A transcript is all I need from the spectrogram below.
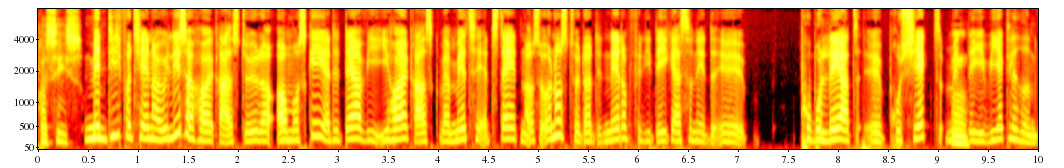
Præcis. Men de fortjener jo lige så høj grad støtte, og måske er det der, vi i høj grad skal være med til, at staten også understøtter det, netop fordi det ikke er sådan et øh, populært øh, projekt, men mm. det er i virkeligheden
